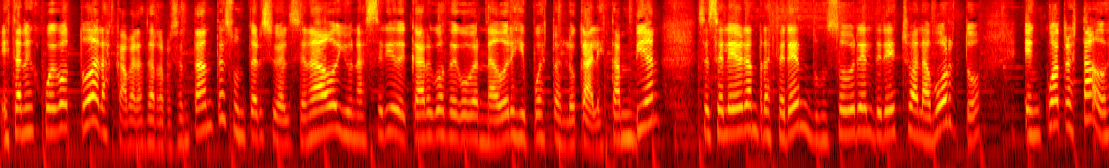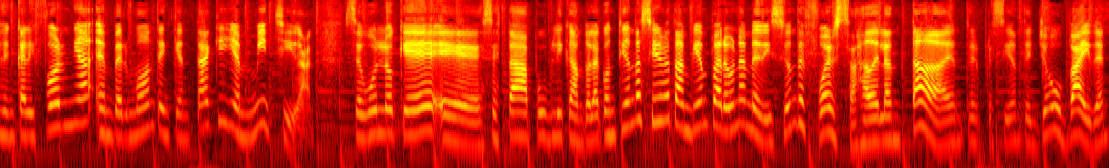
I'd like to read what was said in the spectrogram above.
están en juego todas las cámaras de representantes, un tercio del Senado y una serie de cargos de gobernadores y puestos locales. También se celebran referéndums sobre el derecho al aborto en cuatro estados, en California, en Vermont, en Kentucky y en Michigan, según lo que eh, se está publicando. La contienda sirve también para una medición de fuerzas adelantada entre el presidente Joe Biden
